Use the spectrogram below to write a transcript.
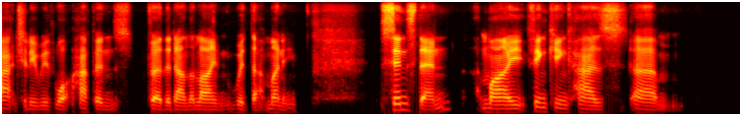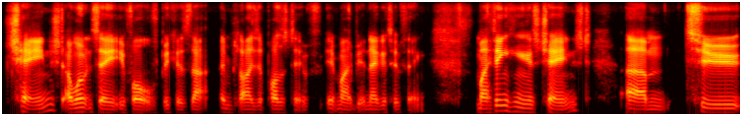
actually with what happens further down the line with that money. Since then, my thinking has um, changed. I won't say evolved because that implies a positive. It might be a negative thing. My thinking has changed um, to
